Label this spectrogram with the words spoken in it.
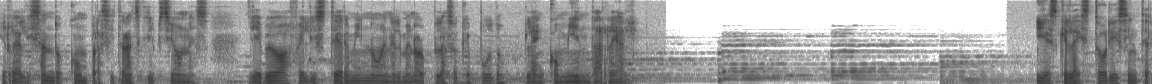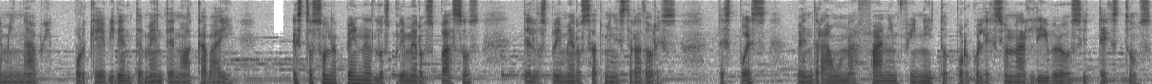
y realizando compras y transcripciones, llevó a feliz término en el menor plazo que pudo la encomienda real. Y es que la historia es interminable, porque evidentemente no acaba ahí. Estos son apenas los primeros pasos de los primeros administradores. Después vendrá un afán infinito por coleccionar libros y textos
